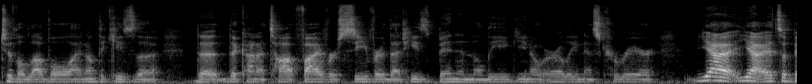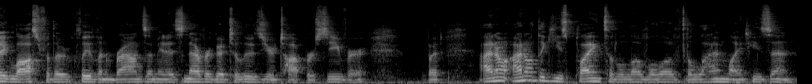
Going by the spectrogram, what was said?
to the level. I don't think he's the the the kind of top five receiver that he's been in the league. You know, early in his career yeah, yeah, it's a big loss for the Cleveland Browns. I mean, it's never good to lose your top receiver, but I don't I don't think he's playing to the level of the limelight he's in.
